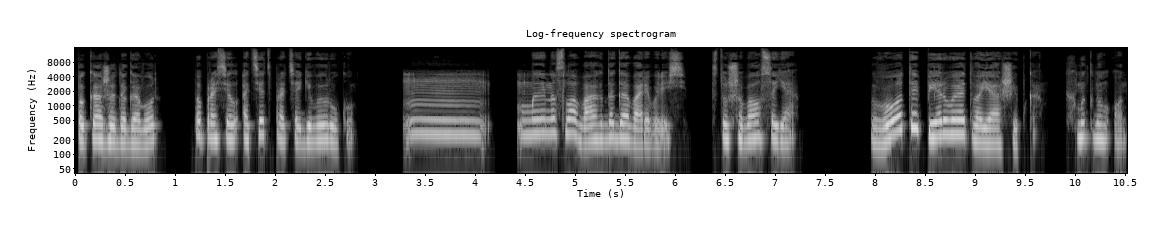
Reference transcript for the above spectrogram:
«Покажи договор», — попросил отец, протягивая руку. «М «М-м, -м, «Мы на словах договаривались», — стушевался я. «Вот и первая твоя ошибка», — хмыкнул он.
